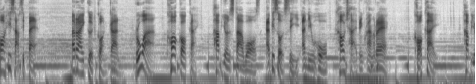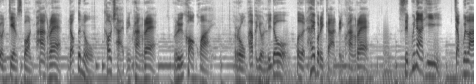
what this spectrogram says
้อที่ 38 อะไรเกิดก่อนกัน ระหว่างข้อกอไก่ ภาพยนตร์ Star Wars Episode 4 A New Hope เข้าฉายเป็นครั้งแรก ขอไข่ ภาพยนตร์เจมส์บอนด์ภาคแรก Dr. No เข้าฉายเป็นครั้งแรก หรือคอควาย โรงภาพยนตร์ลิโดเปิดให้บริการเป็นครั้งแรก 10 วินาที จับเวลา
